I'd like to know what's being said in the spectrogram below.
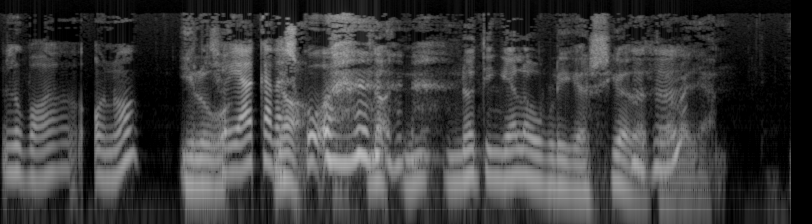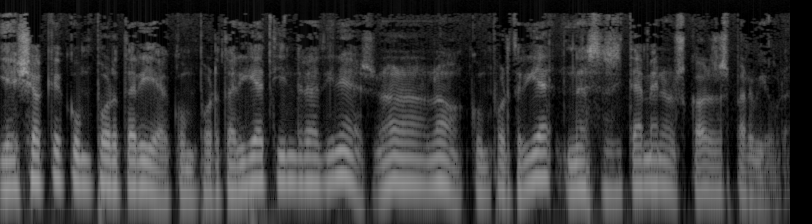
Lo bo o no. I lo Això bo... ja cadascú. No, no, no tingué l'obligació de Mhm. treballar. I això què comportaria? Comportaria tindre diners? No, no, no. Comportaria necessitar menys coses per viure.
